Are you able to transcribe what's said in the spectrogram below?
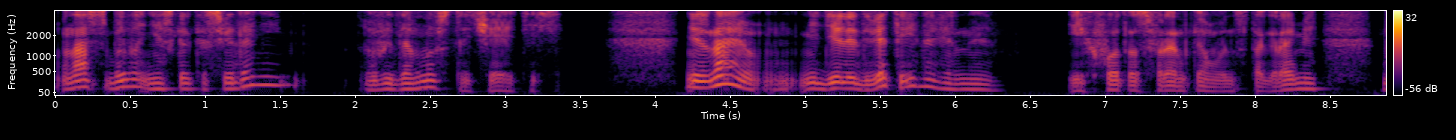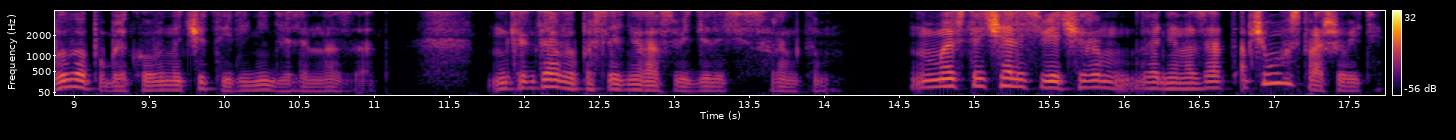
у нас было несколько свиданий. Вы давно встречаетесь? — Не знаю, недели две-три, наверное. Их фото с Фрэнком в Инстаграме было опубликовано четыре недели назад. — Когда вы последний раз виделись с Фрэнком? — Мы встречались вечером два дня назад. А почему вы спрашиваете?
